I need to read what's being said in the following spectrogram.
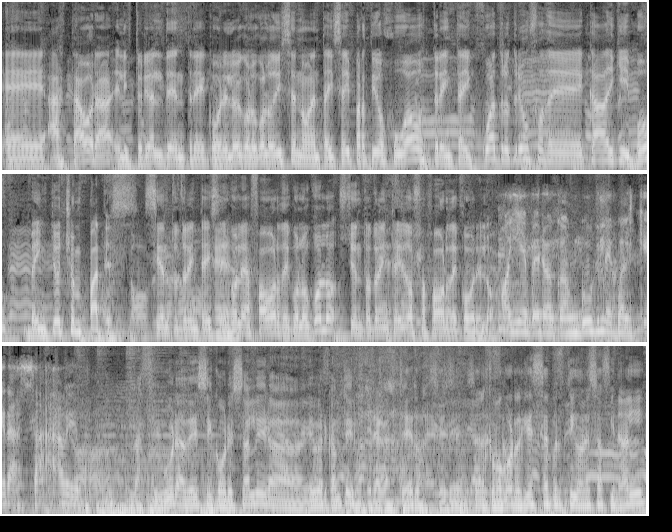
Eh, hasta ahora, el historial de entre Cobreloa y Colo Colo dice 96 partidos jugados, 34 triunfos de cada equipo, 28 empates, 136 Eh. goles a favor de Colo Colo, 132 a favor de Cobreloa. Oye, pero con Google cualquiera sabe. La figura de ese Cobresal era Ever Cantero. Era cantero, sí, sí. O sea, es que me acuerdo que ese partido, en esa final,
